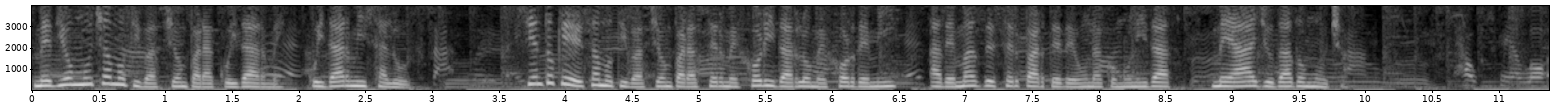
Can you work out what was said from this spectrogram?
Me dio mucha motivación para cuidarme, cuidar mi salud. Siento que esa motivación para ser mejor y dar lo mejor de mí, además de ser parte de una comunidad, me ha ayudado mucho. Helped me a lot.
